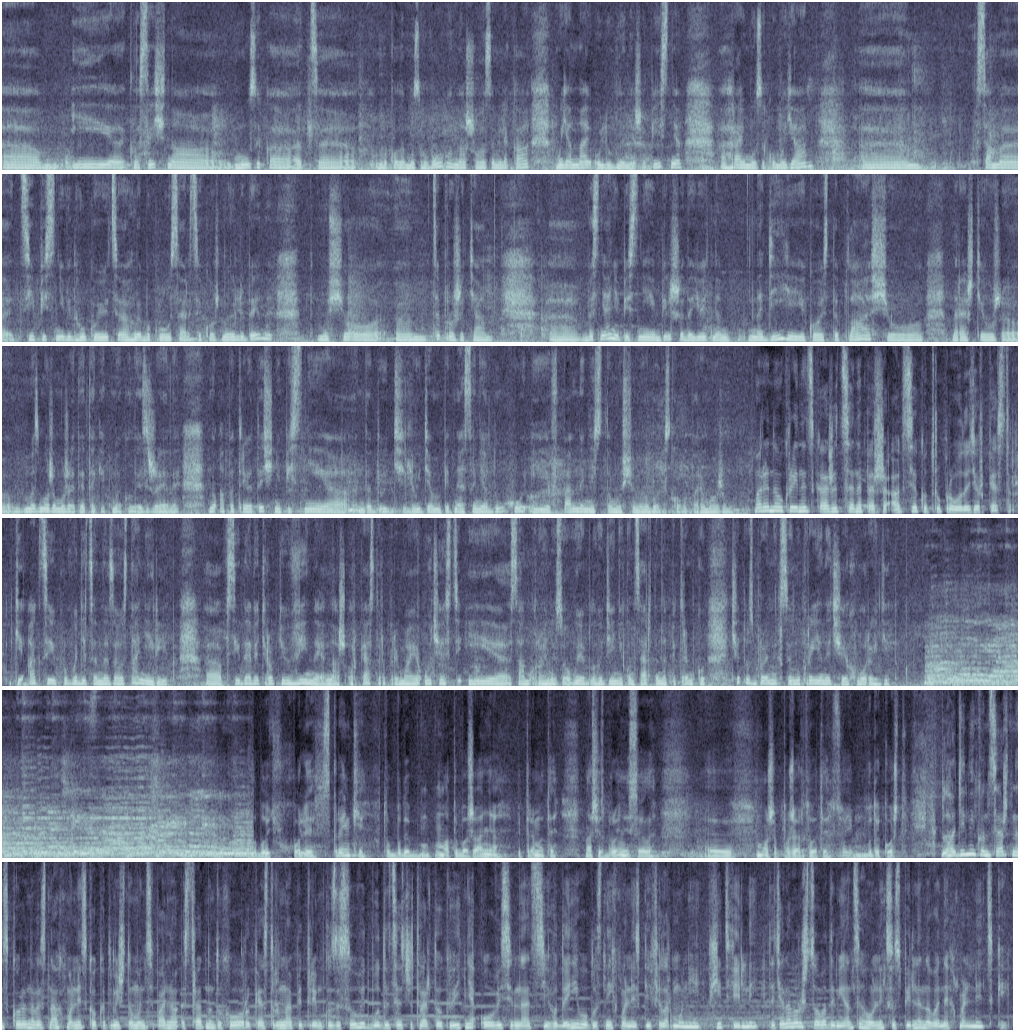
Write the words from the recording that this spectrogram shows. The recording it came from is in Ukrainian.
е, і класична музика. Це Миколи Мозгового, нашого земляка. Моя найулюбленіша пісня Грай музику моя. Саме ці пісні відгукуються глибоко у серці кожної людини, тому що е, це про життя. Е, Весняні пісні більше дають нам надії, якогось тепла, що нарешті вже ми зможемо жити так, як ми колись жили. Ну а патріотичні пісні е, дадуть людям піднесення духу і впевненість в тому, що ми обов'язково переможемо. Марина Українець каже, це не перша акція, котру проводить оркестр. Такі акції проводяться не за останній рік. Е, Всі 9 років війни наш оркестр приймає участь і сам організовує благодійні концерти на підтримку чи то Збройних сил України, чи хворих діток. Будуть в холі скриньки, хто буде мати бажання підтримати наші збройні сили, може пожертвувати свої буде кошти. Благодійний концерт «Нескорена весна» Хмельницького академічного муніципального естрадно-духового оркестру на підтримку ЗСУ відбудеться 4 квітня о 18 годині в обласній Хмельницькій філармонії. Вхід вільний. Тетяна Ворожцова, Дем'ян Цегольник, Суспільне новини Хмельницький.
